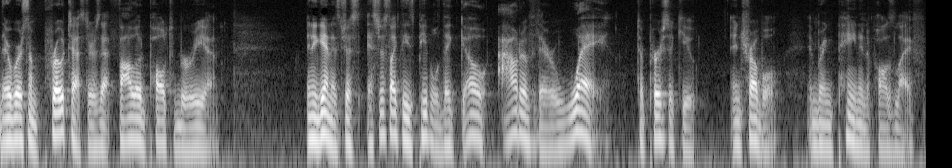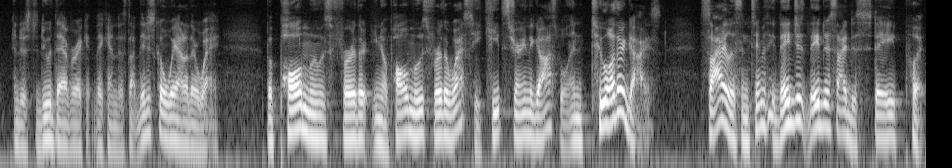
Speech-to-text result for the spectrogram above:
there were some protesters that followed Paul to Berea. And again, it's just, it's just like these people, they go out of their way to persecute and trouble and bring pain into Paul's life and just to do whatever they can to stop. They just go way out of their way. But Paul moves further, you know, Paul moves further west. He keeps sharing the gospel. And two other guys, Silas and Timothy, they just they decide to stay put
